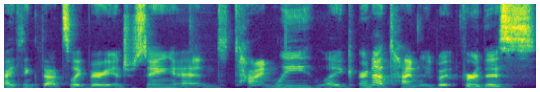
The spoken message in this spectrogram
I think that's like very interesting and timely, like or not timely, but for this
